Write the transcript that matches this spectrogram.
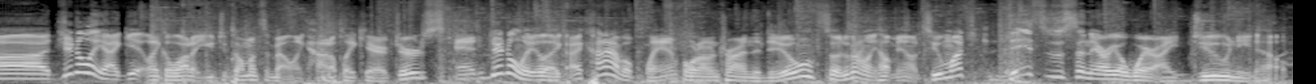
Uh, generally, I get like a lot of YouTube comments about like how to play characters, and generally, like I kind of have a plan for what I'm trying to do, so it doesn't really help me out too much. This is a scenario where I do need help.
